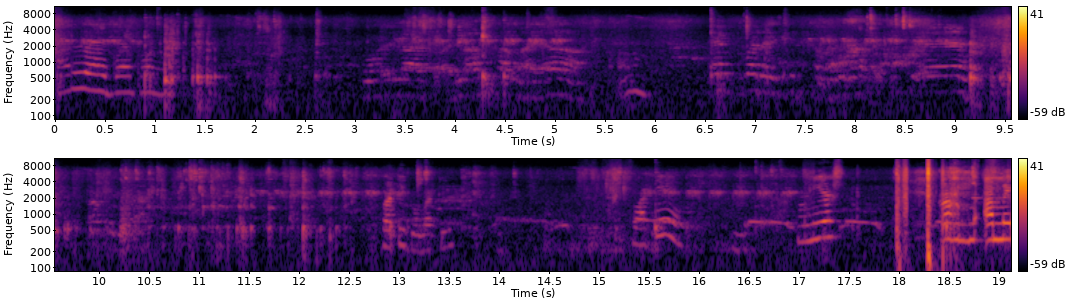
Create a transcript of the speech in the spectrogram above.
দেবো না আমি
